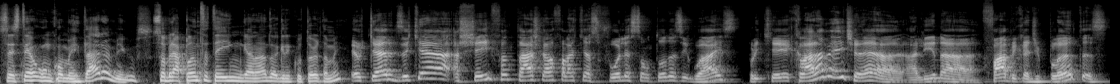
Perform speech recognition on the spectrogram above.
Vocês têm algum comentário, amigos? Sobre a planta ter enganado o agricultor também? Eu quero dizer que é- achei fantástico ela falar que as folhas são todas iguais, porque claramente, né, ali na fábrica de plantas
